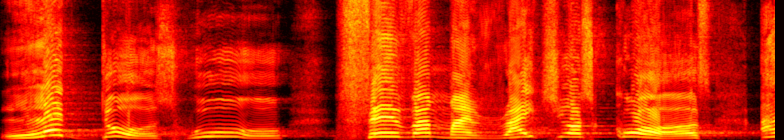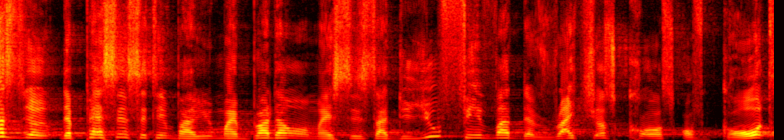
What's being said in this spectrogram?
Let those who favor my righteous cause ask the, the person sitting by you, my brother or my sister, do you favor the righteous cause of God?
